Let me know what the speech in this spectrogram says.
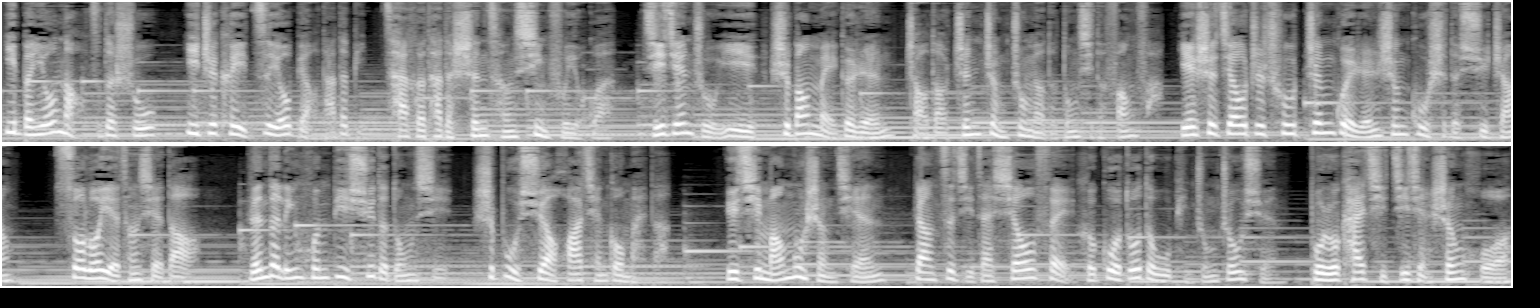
一本有脑子的书，一支可以自由表达的笔，才和他的深层幸福有关。极简主义是帮每个人找到真正重要的东西的方法，也是交织出珍贵人生故事的序章。梭罗也曾写道：“人的灵魂必须的东西是不需要花钱购买的。与其盲目省钱，让自己在消费和过多的物品中周旋，不如开启极简生活，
